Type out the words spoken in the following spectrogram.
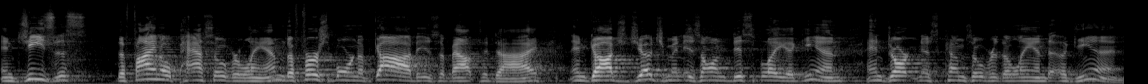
and Jesus the final Passover lamb, the firstborn of God, is about to die, and God's judgment is on display again, and darkness comes over the land again.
